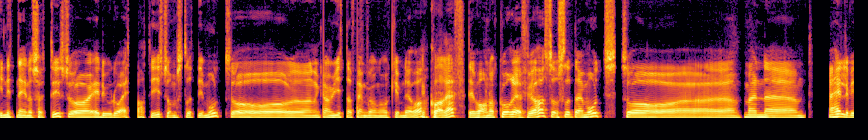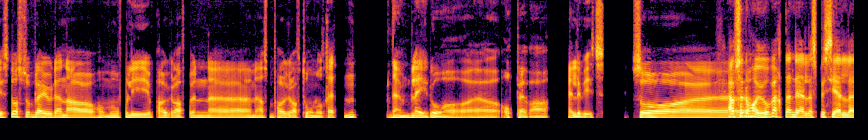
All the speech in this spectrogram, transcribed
i 1971, så er det jo da ett parti som stritter imot, så en kan jo gjette fem ganger hvem det var. KrF? Det var nok KrF, ja, som stritta imot. Så, men, men, heldigvis da så ble jo denne homofiliparagrafen, altså paragraf 213, den ble da oppheva, heldigvis. Så uh, altså, Det har jo vært en del spesielle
